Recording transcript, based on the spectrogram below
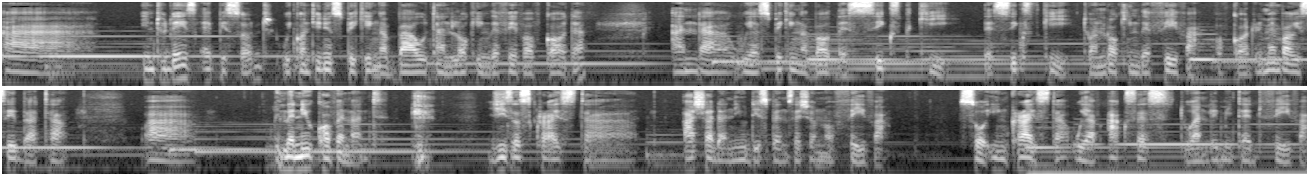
Uh, in today's episode, we continue speaking about unlocking the favor of God, uh, and uh, we are speaking about the sixth key, the sixth key to unlocking the favor of God. Remember, we said that uh, uh, in the new covenant, Jesus Christ uh, ushered a new dispensation of favor. So in Christ, uh, we have access to unlimited favor.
